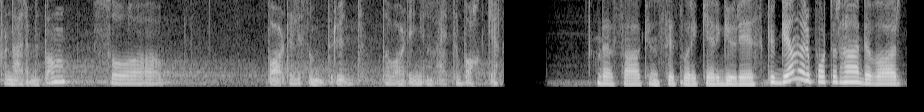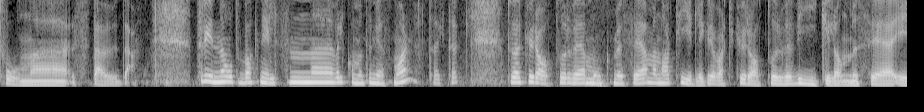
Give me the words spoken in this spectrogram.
fornærmet han, så var det liksom brudd. Da var det ingen vei tilbake. Det sa kunsthistoriker Guri Skuggen. Reporter her, det var Tone Staude. Trine Otebakk Nilsen, velkommen til Nyhetsmorgen. Takk, takk. Du er kurator ved Munch-museet, men har tidligere vært kurator ved Vigelandmuseet i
